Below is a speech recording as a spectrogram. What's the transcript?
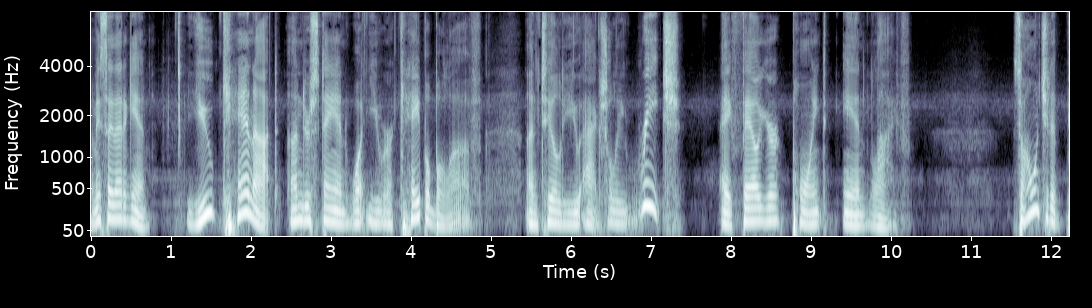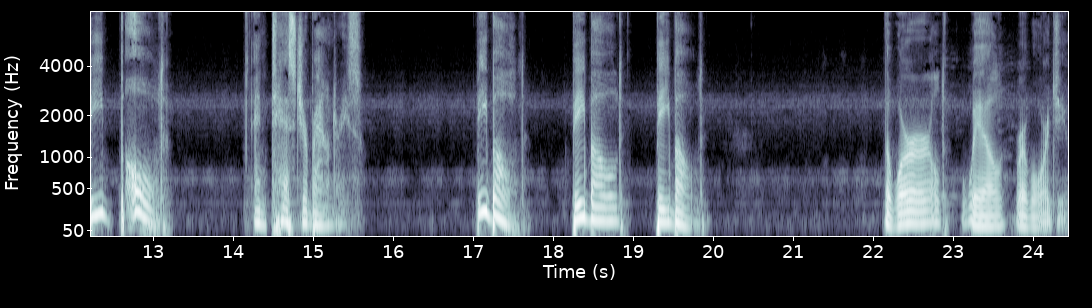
Let me say that again. You cannot understand what you are capable of until you actually reach a failure point in life. So I want you to be bold and test your boundaries. Be bold. Be bold. Be bold. The world will reward you.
